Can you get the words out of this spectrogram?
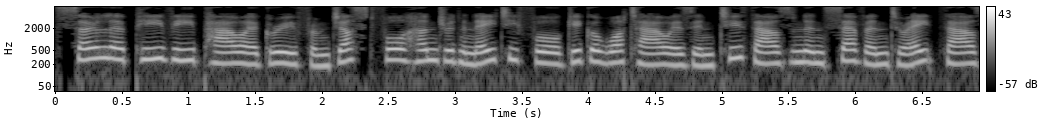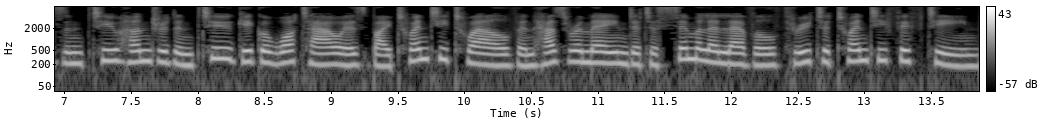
Solar PV power grew from just 484 gigawatt-hours in 2007 to 8,202 gigawatt-hours by 2012 and has remained at a similar level through to 2015.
